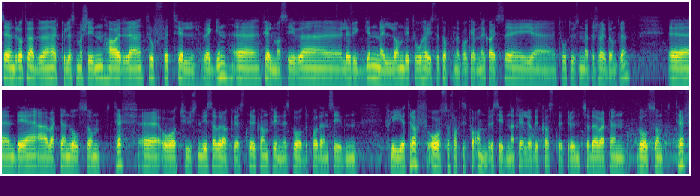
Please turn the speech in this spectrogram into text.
C-130 Hercules-maskinen har uh, truffet fjellveggen, uh, fjellmassivet, eller ryggen mellom de to høyeste toppene på Kebnekaise i uh, 2000 meters høyde omtrent. Det har vært en voldsomt treff, og tusenvis av vrakrester kan finnes både på den siden flyet traff, og også faktisk på andre siden av fjellet og blitt kastet rundt. Så det har vært en voldsomt treff.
